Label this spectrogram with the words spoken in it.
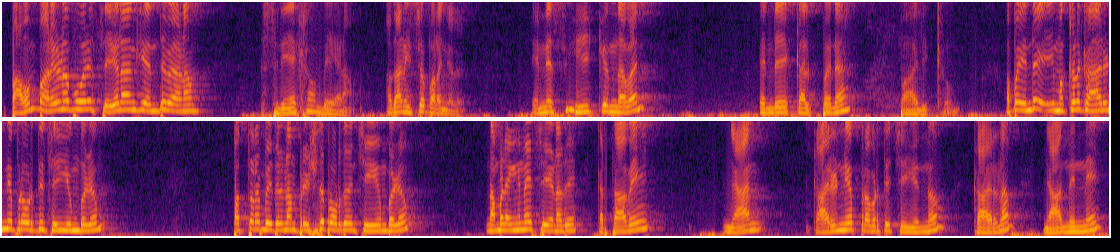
അപ്പം അവൻ പറയണ പോലെ ചെയ്യണമെങ്കിൽ എന്ത് വേണം? സ്നേഹം വേണം. അതാണ് ഈശോ പറഞ്ഞത്. എന്നെ സ്നേഹിക്കുന്നവൻ എന്റെ കൽപ്പന പാലിക്കും. അപ്പോൾ എന്റെ ഈ മക്കളെ കാരുണ്യ പ്രവൃത്തി ചെയ്യുമ്പോഴും പത്രം വിതരണം പ്രേക്ഷിത പ്രവർത്തനം ചെയ്യുമ്പോഴും നമ്മളെങ്ങനെ ചെയ്യണത്? കർത്താവേ ഞാൻ കാരുണ്യ പ്രവൃത്തി ചെയ്യുന്നു കാരണം ഞാൻ നിന്നെ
